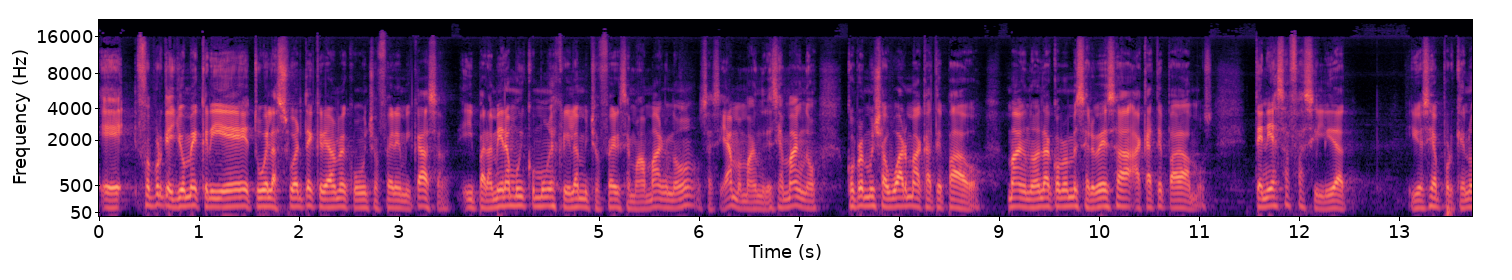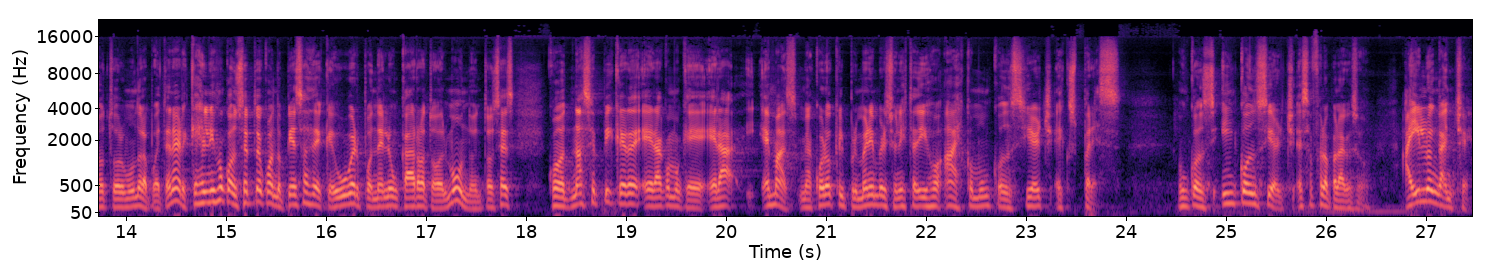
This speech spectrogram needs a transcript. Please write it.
Eh, fue porque yo me crié, tuve la suerte de criarme con un chofer en mi casa. Y para mí era muy común escribirle a mi chofer, se llamaba Magno, o sea, se llama Magno, le decía, Magno, cómprame un shawarma, acá te pago. Magno, anda a comprarme cerveza, acá te pagamos. Tenía esa facilidad. Y yo decía, ¿por qué no todo el mundo la puede tener? Que es el mismo concepto de cuando piensas de que Uber ponerle un carro a todo el mundo. Entonces, cuando nace Picker era como que era... Es más, me acuerdo que el primer inversionista dijo, ah, es como un concierge express. Un, concierge, esa fue la palabra que usó. Ahí lo enganché.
